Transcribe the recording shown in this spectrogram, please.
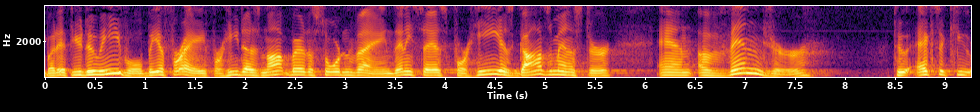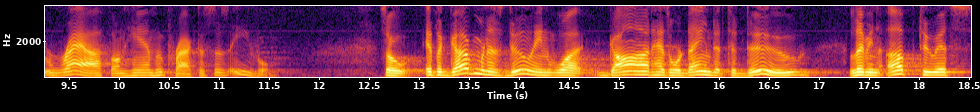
But if you do evil, be afraid, for he does not bear the sword in vain. Then he says, For he is God's minister and avenger to execute wrath on him who practices evil. So, if the government is doing what God has ordained it to do, living up to its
